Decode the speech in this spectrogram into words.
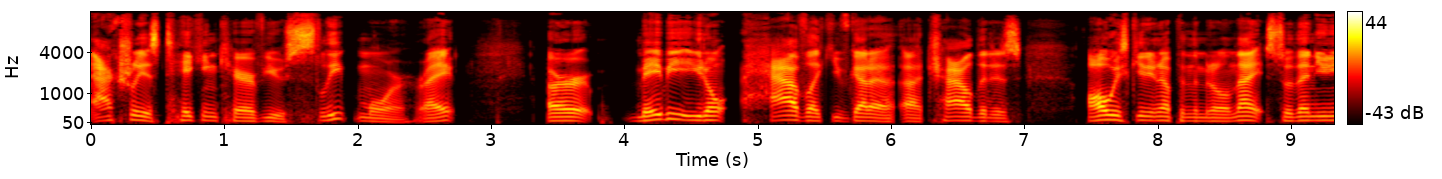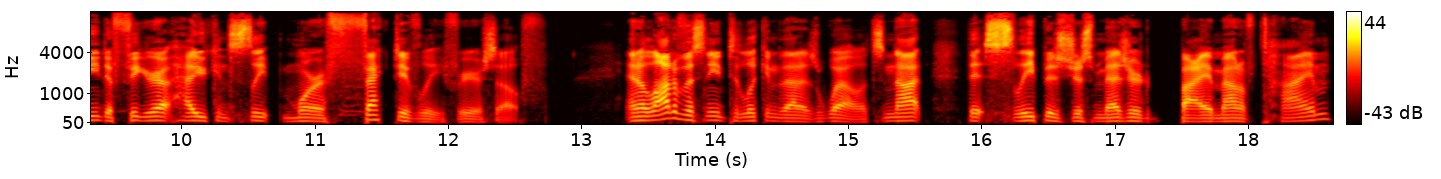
actually is taking care of you? Sleep more, right? Or maybe you don't have like you've got a, a child that is always getting up in the middle of the night. So then you need to figure out how you can sleep more effectively for yourself. And a lot of us need to look into that as well. It's not that sleep is just measured by amount of time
